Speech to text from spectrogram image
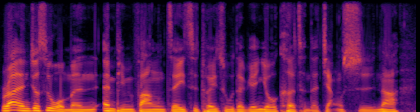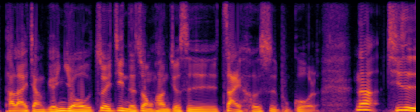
Ryan 就是我们 M 平方这一次推出的原油课程的讲师。那他来讲原油最近的状况，就是再合适不过了。那其实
